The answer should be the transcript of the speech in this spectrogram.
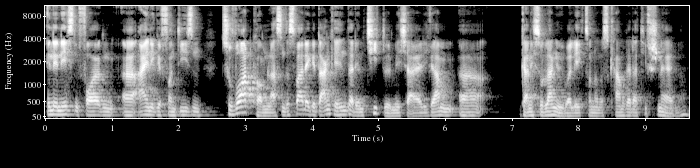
in den nächsten Folgen äh, einige von diesen zu Wort kommen lassen. Das war der Gedanke hinter dem Titel, Michael. Wir haben äh, gar nicht so lange überlegt, sondern das kam relativ schnell. Ne?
